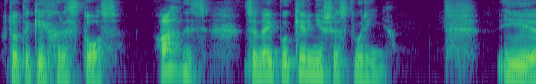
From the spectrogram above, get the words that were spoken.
хто такий Христос? Агнець це найпокірніше створіння. І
